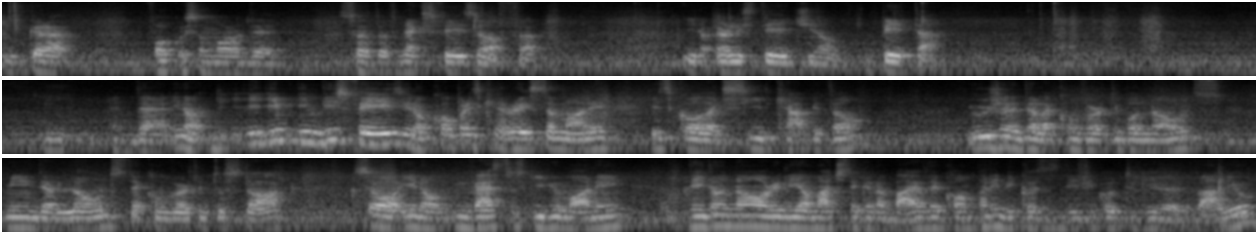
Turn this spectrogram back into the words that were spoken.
you've gotta focus on more of the sort of next phase of, uh, you know, early stage, you know, beta and then you know in, in this phase you know companies can raise some money it's called like seed capital usually they're like convertible notes meaning they're loans that convert into stock. So you know investors give you money. They don't know really how much they're going to buy of the company because it's difficult to give a value.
